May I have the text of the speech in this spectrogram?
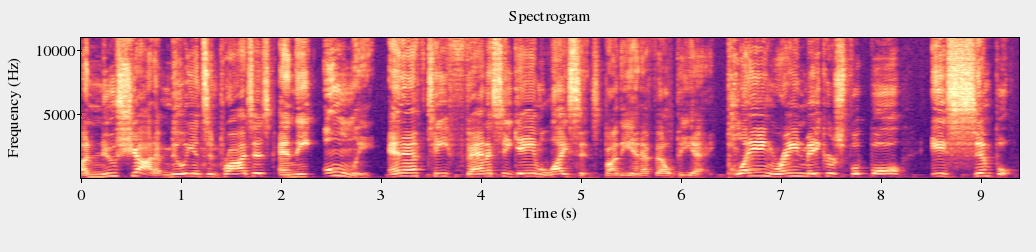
a new shot at millions in prizes, and the only NFT fantasy game licensed by the NFLPA. Playing Rainmakers football is simple.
